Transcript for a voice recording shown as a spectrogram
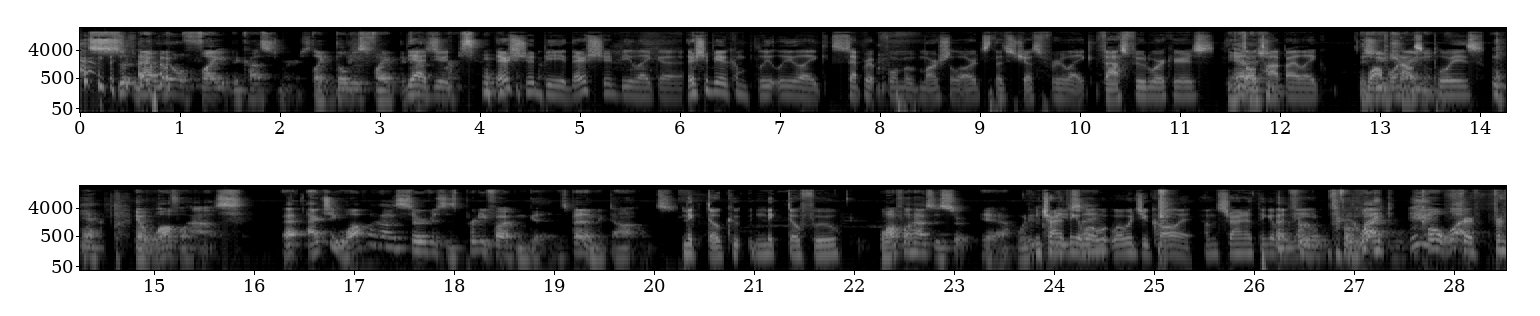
so, that will fight the customers. Like they'll just fight the customers. Yeah, dude. There should be there should be like a there should be a completely like separate form of martial arts that's just for like fast food workers. Yeah, it's all should- taught by like They should do Waffle House training. employees. Yeah, yeah, Waffle House. Uh, actually, Waffle House service is pretty fucking good. It's better than McDonald's. McDoku McDofu. Waffle House is ser- yeah. What did, I'm trying to think of what what would you call it? I'm trying to think of a For- name for what? Call what? for for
